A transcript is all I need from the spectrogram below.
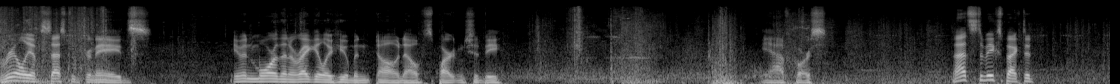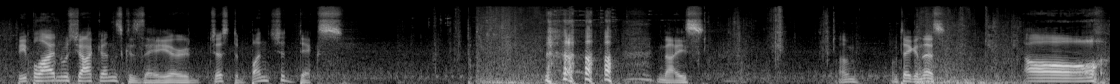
really obsessed with grenades. Even more than a regular human. Oh no, Spartan should be. Yeah, of course. That's to be expected. People hiding with shotguns because they are just a bunch of dicks. nice. I'm I'm taking this. Oh.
